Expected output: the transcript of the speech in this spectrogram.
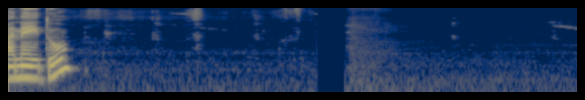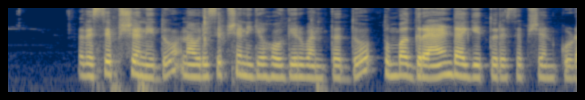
ಮನೆ ಇದು. ರಿಸೆಪ್ಷನ್ ಇದು. ನಾವು ರಿಸೆಪ್ಷನಿಗೆ ಹೋಗಿರುವಂಥದ್ದು ತುಂಬ ಗ್ರ್ಯಾಂಡ್ ಆಗಿತ್ತು ರಿಸೆಪ್ಷನ್ ಕೂಡ.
